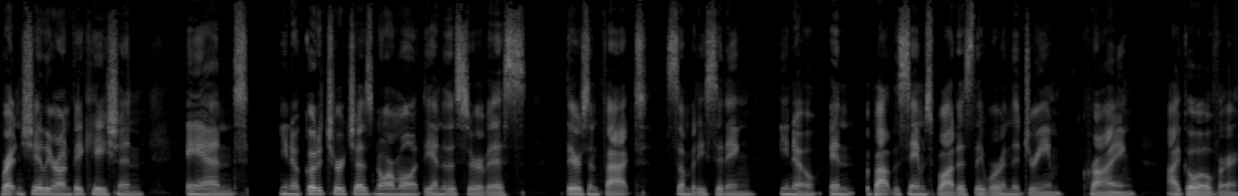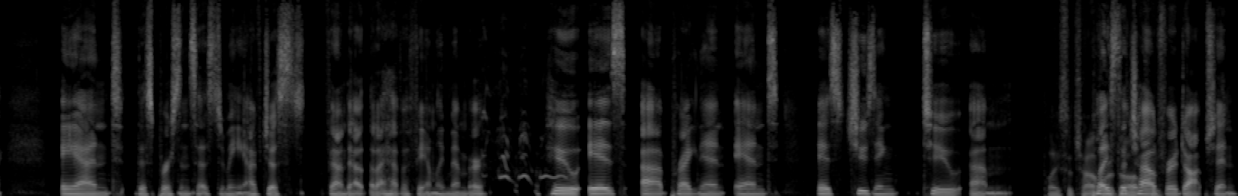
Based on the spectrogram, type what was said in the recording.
Brett and Shaylee are on vacation, and you know go to church as normal. At the end of the service, there's in fact somebody sitting, you know, in about the same spot as they were in the dream, crying. I go over, and this person says to me, "I've just found out that I have a family member." Who is uh, pregnant and is choosing to um, place a child. place the child for adoption,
